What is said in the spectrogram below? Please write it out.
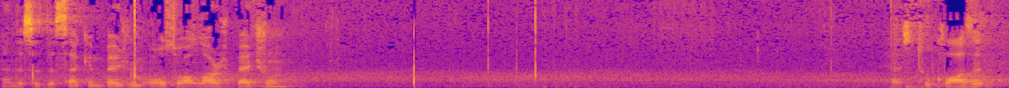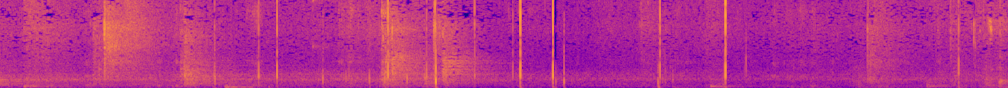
And this is the second bedroom also a large bedroom. Has two closets It's got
